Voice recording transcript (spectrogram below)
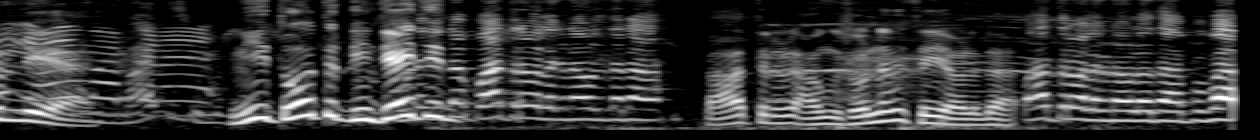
சொல்லி நீ தோத்து நீ ஜெயிச்சு பாத்திரம் விளக்கணும் அவ்வளோ தானே பாத்திரம் அவங்க சொன்னது செய்ய அவ்வளோதான் பாத்திரம் விளக்கணும் அவ்வளோதான் அப்பப்பா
